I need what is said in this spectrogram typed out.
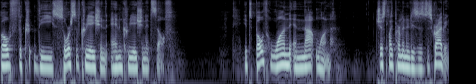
both the, the source of creation and creation itself. It's both one and not one, just like Parmenides is describing.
